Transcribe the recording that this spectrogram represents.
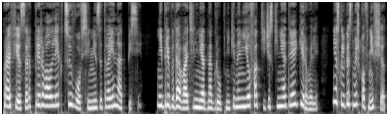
Профессор прервал лекцию вовсе не за твои надписи. Ни преподаватель, ни одногруппники на нее фактически не отреагировали. Несколько смешков не в счет.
